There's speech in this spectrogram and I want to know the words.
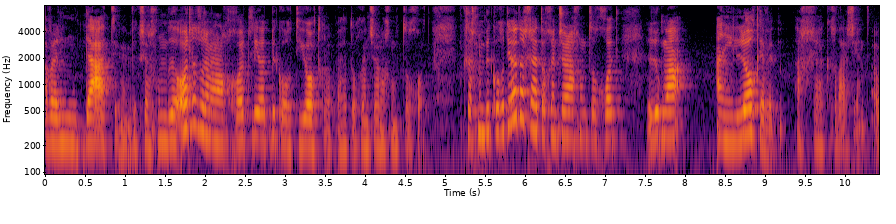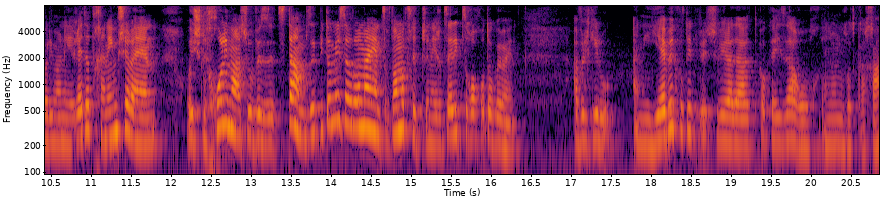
אבל אני מודעת אליהם, וכשאנחנו מודעות לדברים האלה, אנחנו יכולות להיות ביקורתיות כלפי התוכן שאנחנו צורכות. וכשאנחנו ביקורתיות אחרי התוכן שאנחנו צורכות, לדוגמה, אני לא עוקבת אחרי הקרדשיאנס, אבל אם אני אראה את התכנים שלהן, או ישלחו לי משהו, וזה סתם, זה פתאום יהיה סרטון מעניין, סרטון מצחיק, שאני ארצה לצרוך אותו באמת. אבל כאילו, אני אהיה ביקורתית בשביל לדעת, אוקיי, זה ערוך, הן לא נראות ככה.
